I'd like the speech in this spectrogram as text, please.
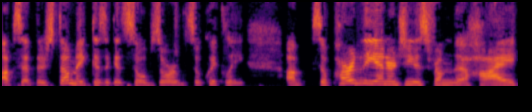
upset their stomach because it gets so absorbed so quickly. Um, so part of the energy is from the high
